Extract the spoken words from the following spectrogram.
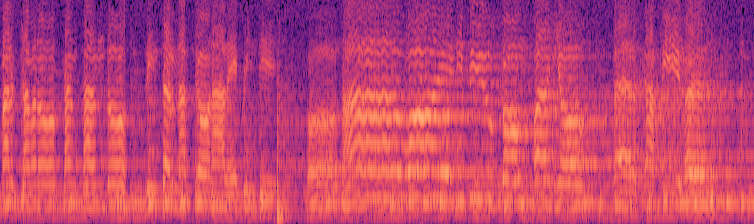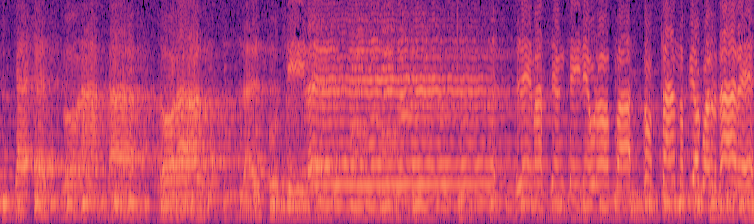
marciavano cantando l'internazionale. Quindi cosa vuoi di più compagno per capire che è suonata l'ora del fucile le masse anche in Europa non stanno più a guardare,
